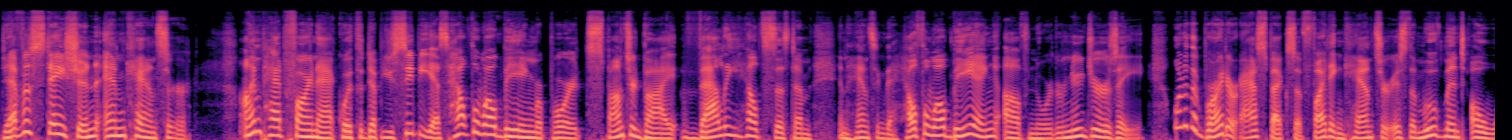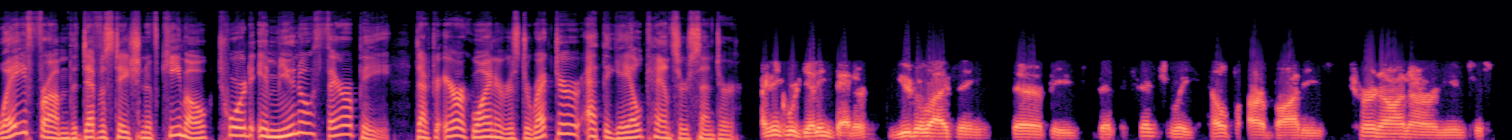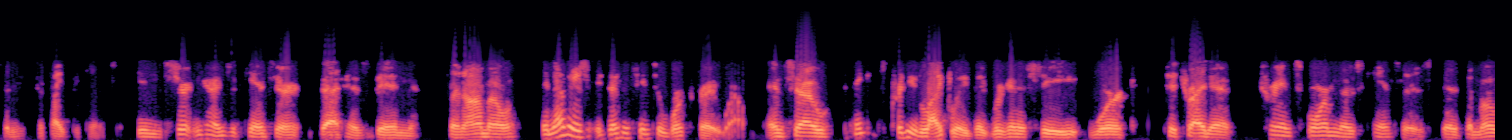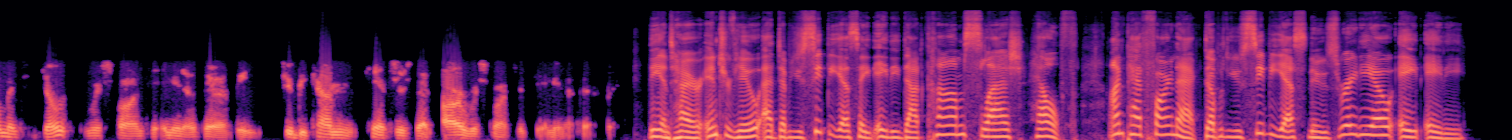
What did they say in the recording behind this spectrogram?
devastation and cancer. I'm Pat Farnack with the WCBS Health and Wellbeing Report, sponsored by Valley Health System, enhancing the health and well-being of northern New Jersey. One of the brighter aspects of fighting cancer is the movement away from the devastation of chemo toward immunotherapy. Dr. Eric Winer is director at the Yale Cancer Center. I think we're getting better utilizing therapies that essentially help our bodies turn on our immune system to fight the cancer. In certain kinds of cancer, that has been phenomenal. In others, it doesn't seem to work very well. And so I think it's pretty likely that we're going to see work to try to transform those cancers that at the moment don't respond to immunotherapy to become cancers that are responsive to immunotherapy. The entire interview at WCBS880.com slash health. I'm Pat Farnack, WCBS News Radio 880.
